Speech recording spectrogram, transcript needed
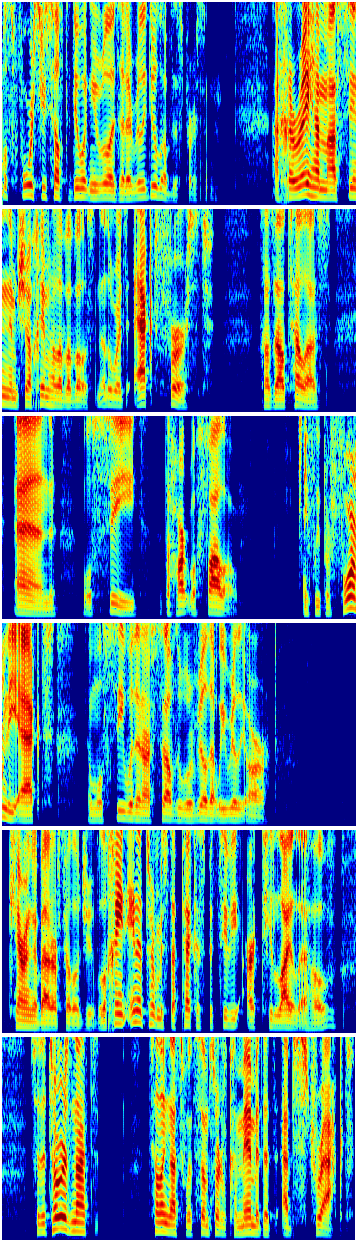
almost force yourself to do it and you realize that I really do love this person. In other words, act first, Chazal tell us, and we'll see that the heart will follow. If we perform the act, and we'll see within ourselves, it will reveal that we really are caring about our fellow Jew. So the Torah is not telling us with some sort of commandment that's abstract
